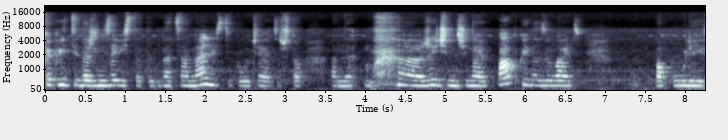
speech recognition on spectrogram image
как видите, даже не зависит от национальности, получается, что она, женщина начинает папкой называть, папулей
